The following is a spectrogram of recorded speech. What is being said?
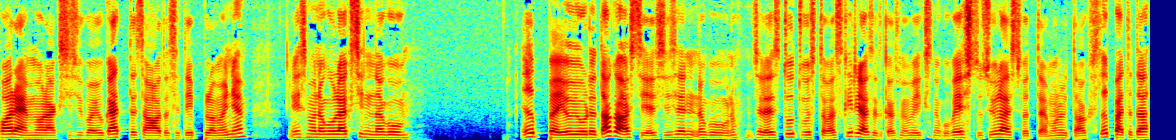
parem oleks siis juba ju kätte saada see diplom, onju ja siis ma nagu läksin nagu õppejõu juurde tagasi ja siis en, nagu noh, selles tutvustavas kirjas, et kas me võiks nagu vestluse üles võtta ja ma nüüd tahaks lõpetada,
